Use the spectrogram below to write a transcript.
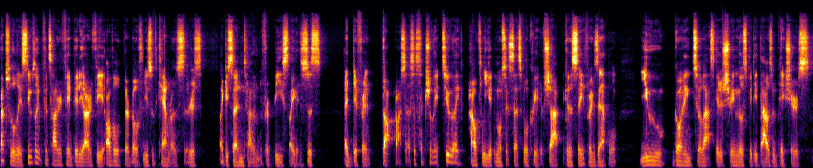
Absolutely. It seems like photography and videography, although they're both used with cameras, there's, like you said, entirely different beasts. Like it's just a different thought process essentially to like how can you get the most successful creative shot? Because say, for example, you going to Alaska to shooting those 50,000 pictures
